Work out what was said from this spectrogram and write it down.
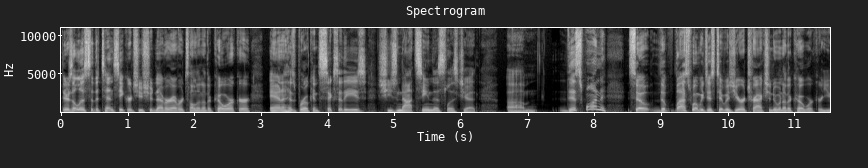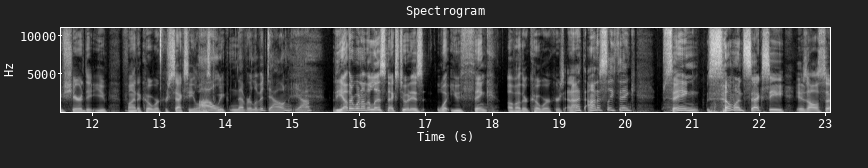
there's a list of the ten secrets you should never ever tell another coworker. Anna has broken six of these. She's not seen this list yet. Um, this one. So the last one we just did was your attraction to another coworker. You shared that you find a coworker sexy last I'll week. never live it down. Yeah. The other one on the list next to it is what you think of other coworkers. And I honestly think saying someone's sexy is also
